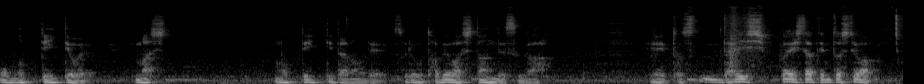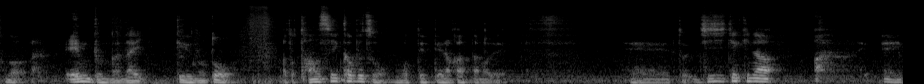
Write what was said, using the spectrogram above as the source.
ーを持って行っていまし持って行ってたのでそれを食べはしたんですが、えー、と大失敗した点としてはこの塩分がないっていうのとあと炭水化物を持ってってなかったので、えー、と一時的なえ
